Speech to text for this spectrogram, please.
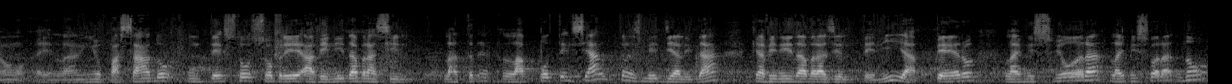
no ano passado, um texto sobre a Avenida Brasil la potencial transmedialidad que Avenida Brasil tenía, pero la emisora, la emisora no,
